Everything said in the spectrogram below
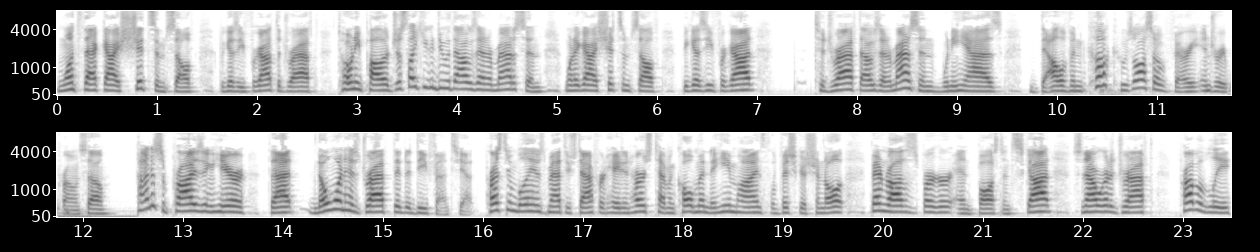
once that guy shits himself because he forgot to draft Tony Pollard, just like you can do with Alexander Mattison when a guy shits himself because he forgot to draft Alexander Mattison when he has Dalvin Cook, who's also very injury prone. So kind of surprising here that no one has drafted a defense yet. Preston Williams, Matthew Stafford, Hayden Hurst, Tevin Coleman, Nyheim Hines, Laviska Shenault, Ben Roethlisberger, and Boston Scott. So now we're going to draft probably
